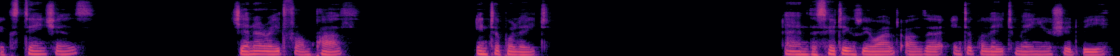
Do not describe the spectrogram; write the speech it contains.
extensions. Generate from path. Interpolate. And the settings we want on the interpolate menu should be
